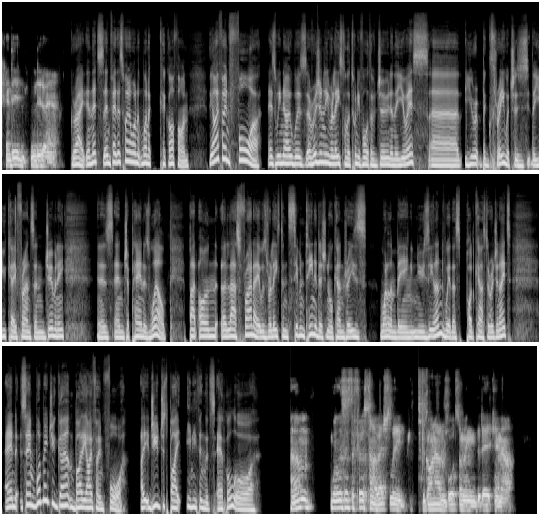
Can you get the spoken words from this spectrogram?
Indeed, indeed I am. Great, and that's in fact that's what I want to, want to kick off on. The iPhone 4, as we know, was originally released on the 24th of June in the US, uh, Europe Big Three, which is the UK, France, and Germany, and Japan as well. But on uh, last Friday, it was released in 17 additional countries. One of them being New Zealand, where this podcast originates. And Sam, what made you go out and buy the iPhone 4? Uh, do you just buy anything that's Apple, or Um, well, this is the first time I've actually gone out and bought something the day it came out.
